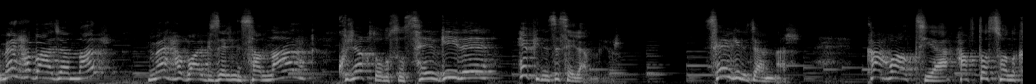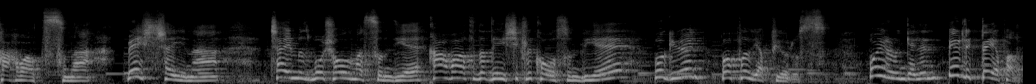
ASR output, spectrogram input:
Merhaba canlar. Merhaba güzel insanlar. Kucak dolusu sevgiyle hepinizi selamlıyorum. Sevgili canlar, kahvaltıya, hafta sonu kahvaltısına, beş çayına, çayımız boş olmasın diye, kahvaltıda değişiklik olsun diye bugün waffle yapıyoruz. Buyurun gelin birlikte yapalım.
